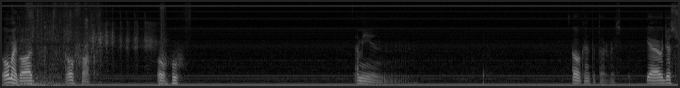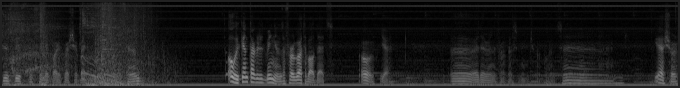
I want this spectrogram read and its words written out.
Oh my god. Oh fuck. Oh, whew. I mean... Oh, can't the targets. Yeah, I'll just use this to send a party pressure back to his hand. Oh, we can target minions. I forgot about that. Oh, yeah. Uh. Yeah, sure.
